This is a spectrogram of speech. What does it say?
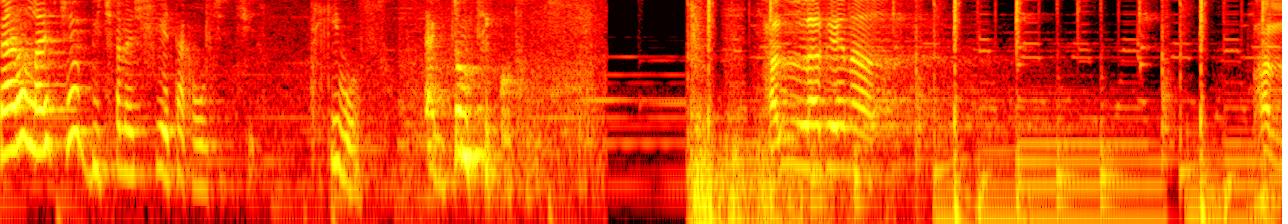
প্যারালাইজড হয়ে বিছানায় শুয়ে থাকা উচিত ছিল ঠিকই বলছো একদম ঠিক কথা বলছো ভালো লাগে না ভালো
